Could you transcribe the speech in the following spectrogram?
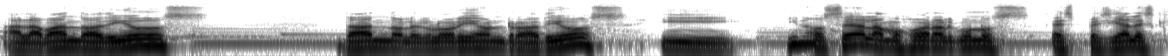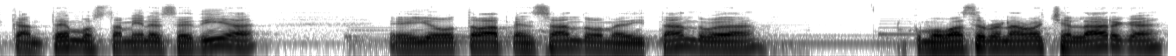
alabando a Dios, dándole gloria y honra a Dios y y no sé, a lo mejor algunos especiales que cantemos también ese día. Eh, yo estaba pensando, meditando, ¿verdad? Como va a ser una noche larga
